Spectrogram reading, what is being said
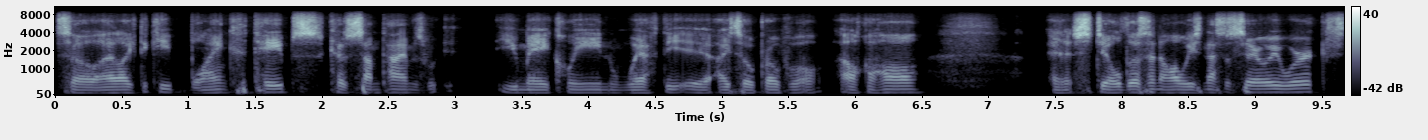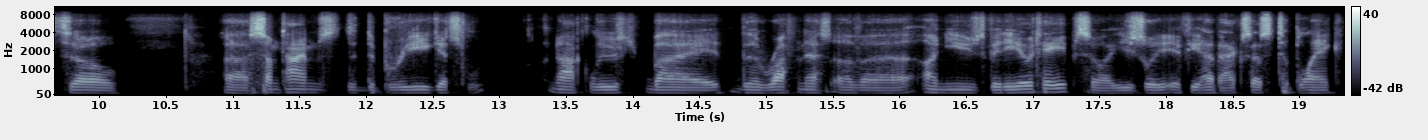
So I like to keep blank tapes because sometimes you may clean with the uh, isopropyl alcohol and it still doesn't always necessarily work. So uh, sometimes the debris gets knocked loose by the roughness of a unused videotape. So I usually, if you have access to blank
